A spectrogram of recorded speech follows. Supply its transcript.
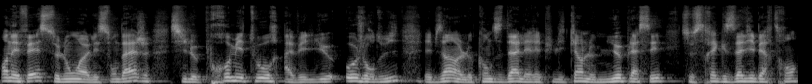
En effet, selon les sondages, si le premier tour avait lieu aujourd'hui, eh bien, le candidat Les Républicains le mieux placé, ce serait Xavier Bertrand,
